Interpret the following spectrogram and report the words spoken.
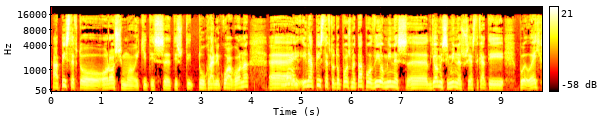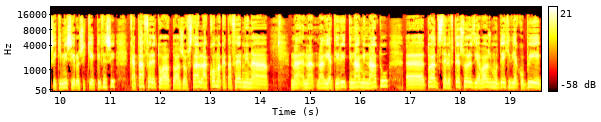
απίστευτο ορόσημο εκεί της, της, του Ουκρανικού αγώνα. Ε, ναι. είναι απίστευτο το πως μετά από δύο μήνες ε, δυόμισι μήνες ουσιαστικά τη, που έχει ξεκινήσει η ρωσική επίθεση κατάφερε το, το Αζόφ Στάλ ακόμα καταφέρνει να, να, να, να διατηρεί την άμυνά του. Ε, τώρα τις τελευταίες ώρες διαβάζουμε ότι έχει διακοπεί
